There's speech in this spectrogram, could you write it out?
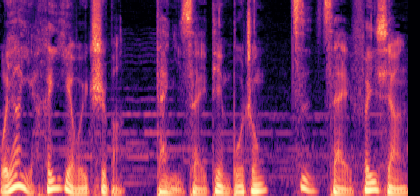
我要以黑夜为翅膀，带你在电波中自在飞翔。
